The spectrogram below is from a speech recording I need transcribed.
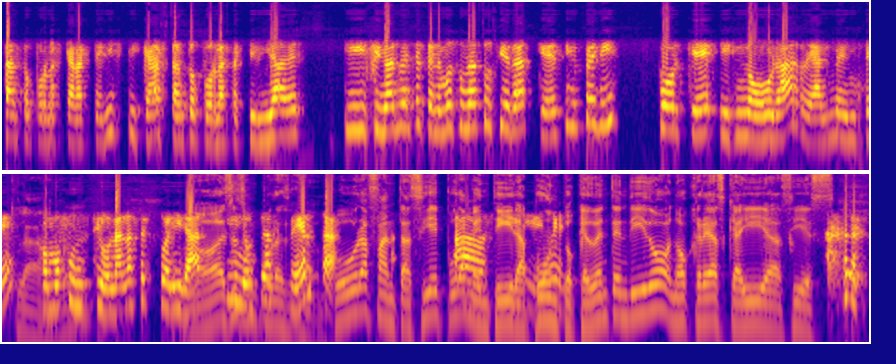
tanto por las características, tanto por las actividades, y finalmente tenemos una sociedad que es infeliz porque ignora realmente Claro. cómo funciona la sexualidad No, y no se acerca. pura fantasía y pura mentira, punto. ¿Quedó entendido? No creas que ahí así es.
